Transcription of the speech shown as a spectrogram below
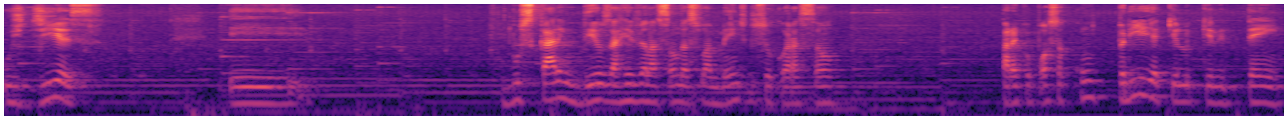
os dias e buscar em Deus a revelação da sua mente, do seu coração para que eu possa cumprir aquilo que Ele tem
